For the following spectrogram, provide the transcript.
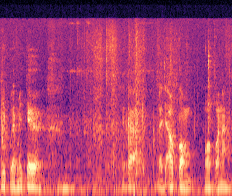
ที่เปิดไม่เจอเดี๋ยวจะเดี๋ยวจะเอากล่องออกก่อนนะครับ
